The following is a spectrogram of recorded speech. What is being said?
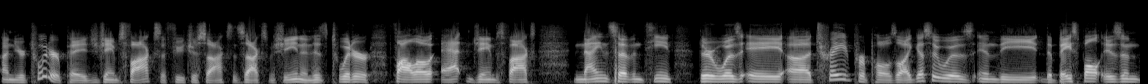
on your Twitter page, James Fox of Future Sox and Sox Machine, and his Twitter follow at James Fox 917. There was a uh, trade proposal. I guess it was in the the baseball isn't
